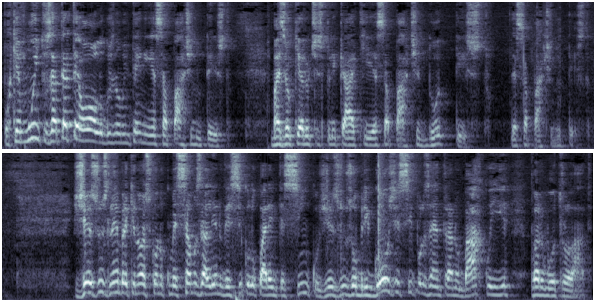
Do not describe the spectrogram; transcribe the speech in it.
Porque muitos, até teólogos, não entendem essa parte do texto. Mas eu quero te explicar aqui essa parte do texto. Dessa parte do texto. Jesus lembra que nós, quando começamos a ler no versículo 45, Jesus obrigou os discípulos a entrar no barco e ir para o outro lado.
